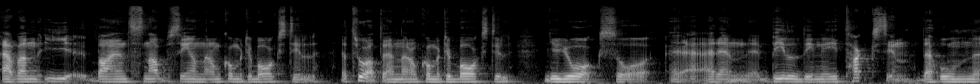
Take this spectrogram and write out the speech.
även i bara en snabb scen när de kommer tillbaks till Jag tror att det är när de kommer tillbaks till New York så eh, är det en bild inne i taxin där hon eh,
